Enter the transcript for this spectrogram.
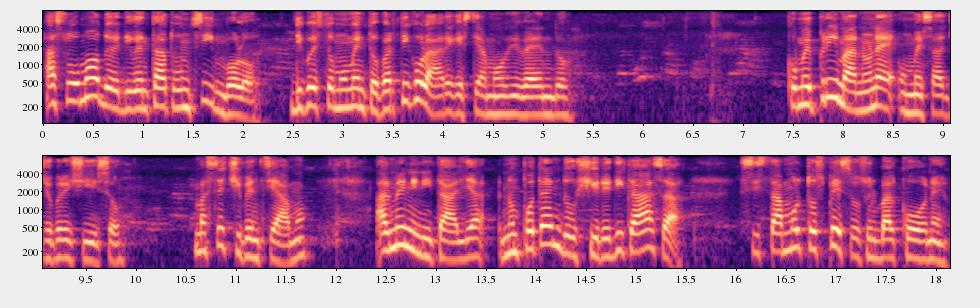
a suo modo è diventato un simbolo di questo momento particolare che stiamo vivendo. Come prima non è un messaggio preciso, ma se ci pensiamo, almeno in Italia, non potendo uscire di casa, si sta molto spesso sul balcone.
